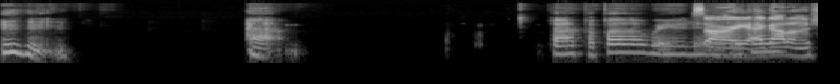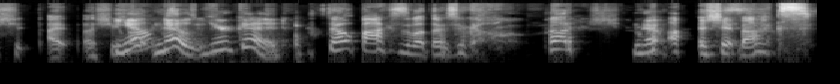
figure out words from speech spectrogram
hmm Um, Ba, ba, ba, where did Sorry, I got on a shoe. A, a shoe Yeah, no, you're good. soapbox is what those are called. Not a shoe No, box. a shit box.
